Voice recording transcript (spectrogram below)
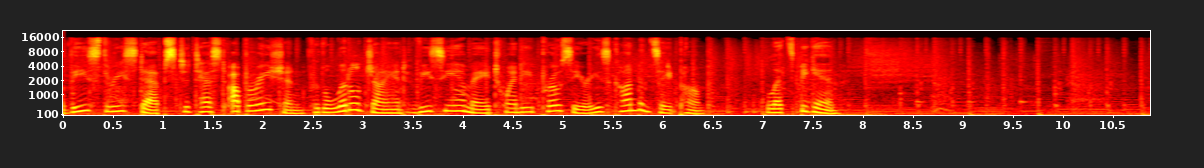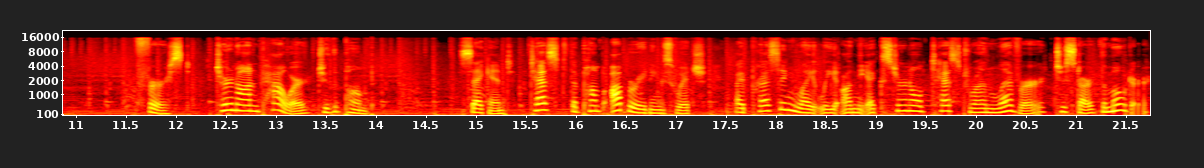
these three steps to test operation for the Little Giant VCMA 20 Pro Series condensate pump. Let's begin. First, turn on power to the pump. Second, test the pump operating switch by pressing lightly on the external test run lever to start the motor.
